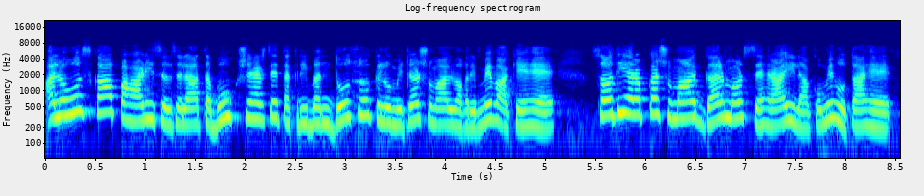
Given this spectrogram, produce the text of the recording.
अलोस का पहाड़ी सिलसिला तबूक शहर से तकरीबन 200 किलोमीटर शुमाल मगरब में वाक़ है। सऊदी अरब का शुमार गर्म और सहराई इलाकों में होता है।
